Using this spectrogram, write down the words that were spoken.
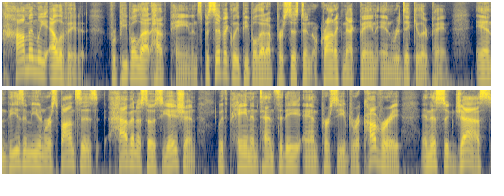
commonly elevated for people that have pain, and specifically people that have persistent or chronic neck pain and radicular pain. And these immune responses have an association with pain intensity and perceived recovery. And this suggests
